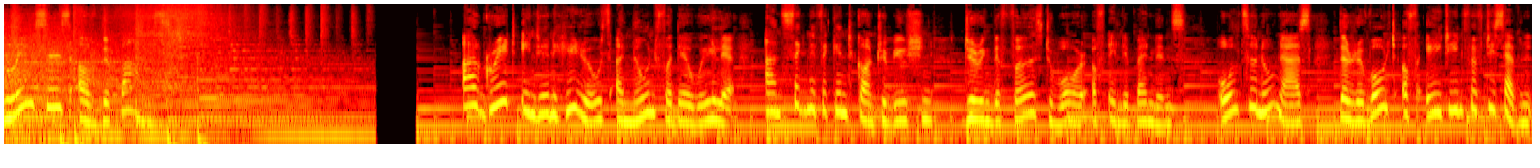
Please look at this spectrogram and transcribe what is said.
Glimpses of the past. Our great Indian heroes are known for their valor and significant contribution during the First War of Independence, also known as the Revolt of 1857.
